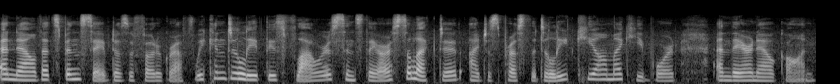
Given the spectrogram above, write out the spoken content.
And now that's been saved as a photograph. We can delete these flowers since they are selected. I just press the delete key on my keyboard and they are now gone.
